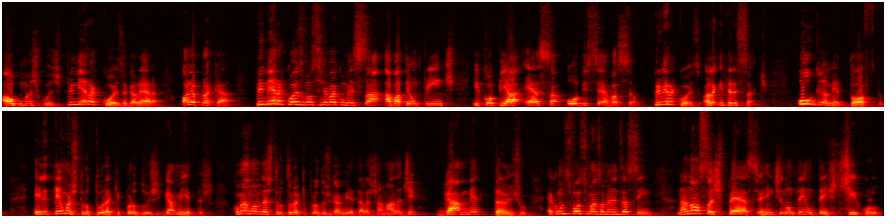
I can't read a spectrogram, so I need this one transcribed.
algumas coisas. Primeira coisa, galera, olha para cá. Primeira coisa, você já vai começar a bater um print e copiar essa observação. Primeira coisa, olha que interessante. O gametófito, ele tem uma estrutura que produz gametas. Como é o nome da estrutura que produz gameta? Ela é chamada de gametanjo. É como se fosse mais ou menos assim. Na nossa espécie, a gente não tem um testículo,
